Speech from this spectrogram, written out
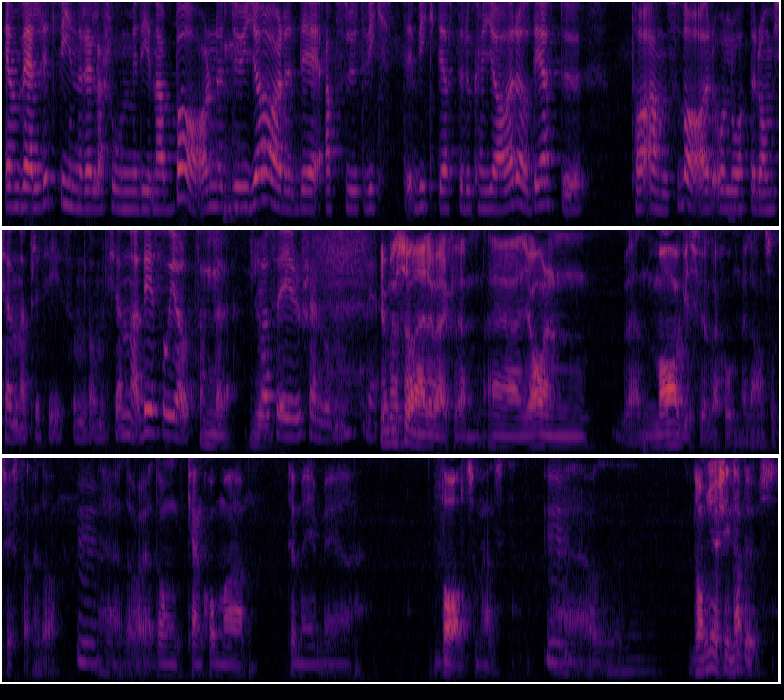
en väldigt fin relation med dina barn. Mm. Du gör det absolut vikt, viktigaste du kan göra och det är att du tar ansvar och låter dem känna precis som de vill känna. Det är så jag uppfattar Mm, det. Vad säger du själv om det? Jo men så är det verkligen. Eh, Jag har en, en magisk relation med Lans och Tristan idag. Mm. Eh, Det har jag. De kan komma till mig med vad som helst. Mm. Eh, De gör sina bus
